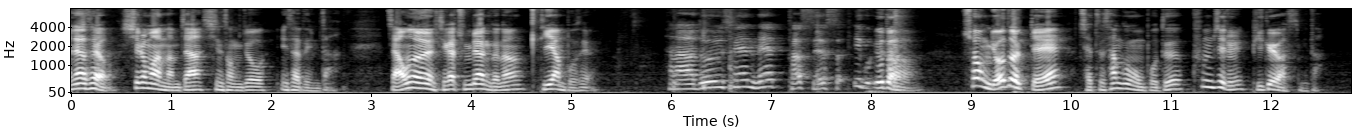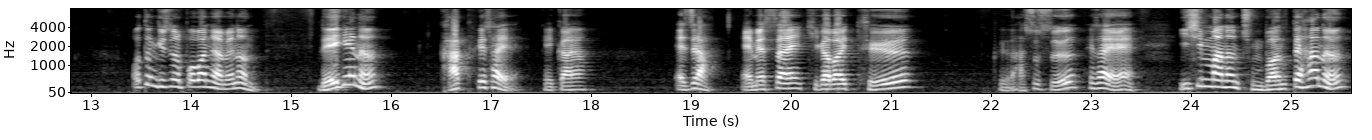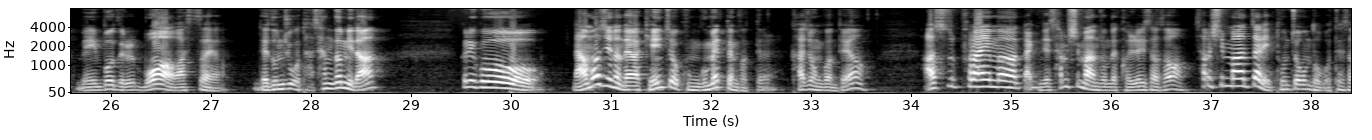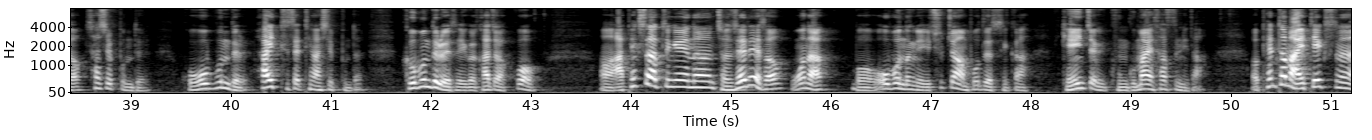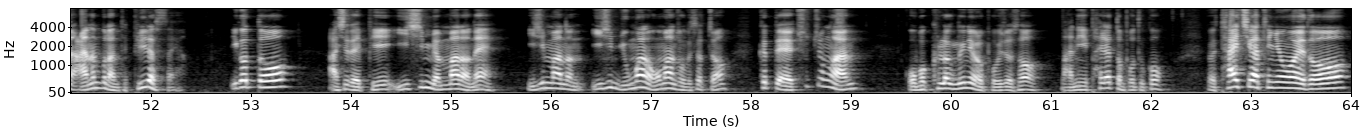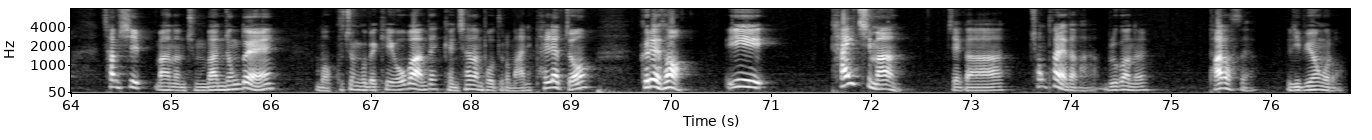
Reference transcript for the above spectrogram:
안녕하세요. 실험하는 남자 신성조 인사드립니다. 자 오늘 제가 준비한 거는 뒤에 한번 보세요. 하나 둘셋넷 다섯 여섯 일곱 여덟. 총 8개 Z490 보드 품질을 비교해 왔습니다. 어떤 기준을 뽑았냐면은 4개는 각 회사에 그러니까 ASRock, MSI, GIGABYTE, 그 ASUS 회사에 20만원 중반대 하는 메인보드를 모아왔어요. 내 돈 주고 다 산 겁니다 그리고 나머지는 내가 개인적으로 궁금했던 것들 가져온 건데요. ASUS PRIME은 딱 이제 30만원 정도 걸려 있어서 30만원짜리 돈 조금 더 보태서 사실 분들 그분들 화이트 세팅 하실 분들 그분들을 위해서 이걸 가져왔고 어, APEX 같은 경우에는 전 세대에서 워낙 뭐 over 능력이 출중한 보드였으니까 개인적인 궁금함에 샀습니다. 어, Phantom ITX는 아는 분한테 빌렸어요. 이것도 아시다시피 20 몇만원에 20만원, 26만원, 5만원 정도 썼죠. 그때 출중한 오버클럭 능력을 보여줘서 많이 팔렸던 보드고 타이치 같은 경우에도 30만원 중반 정도에 뭐 9900K 오버한데 괜찮은 보드로 많이 팔렸죠. 그래서 이 타이치만 제가 총판에다가 물건을 받았어요. 리뷰용으로.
